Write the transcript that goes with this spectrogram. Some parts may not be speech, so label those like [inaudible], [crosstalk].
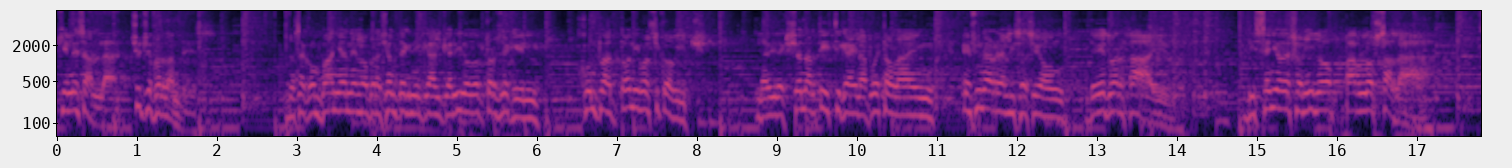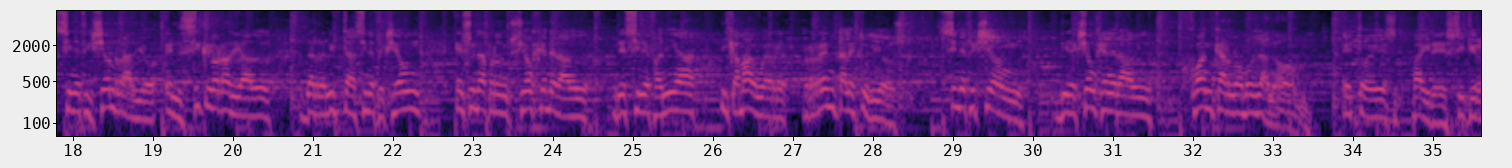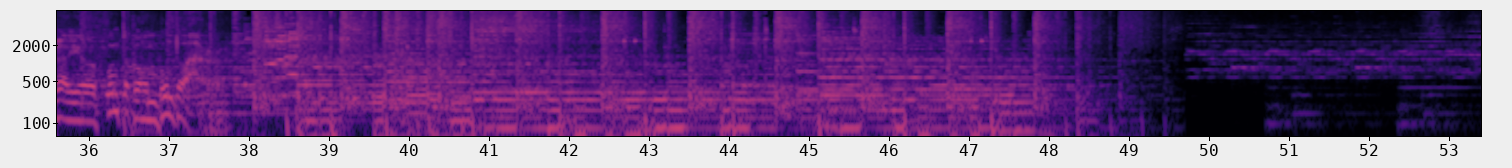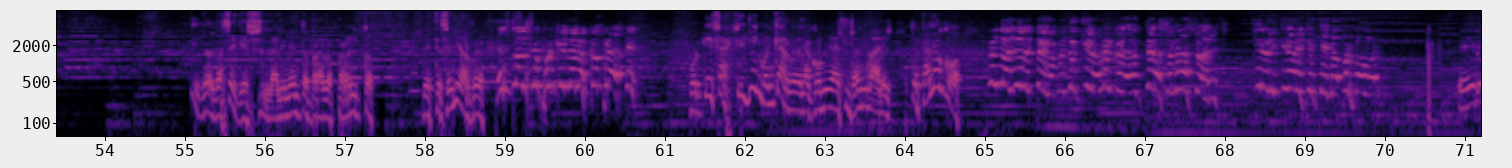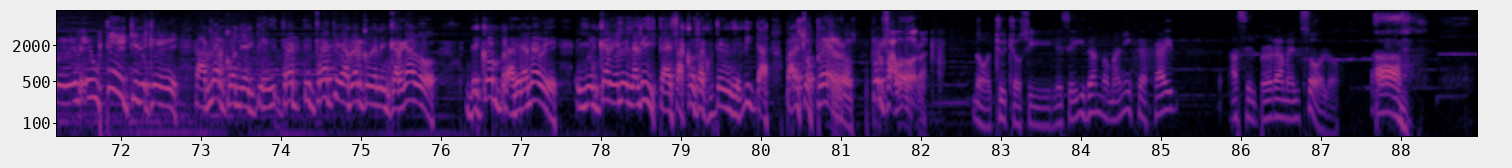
quien les habla, Chucho Fernández. Nos acompañan en la operación técnica el querido Dr. Jekyll junto a Tony Bosikovich. La dirección artística y la puesta online es una realización de Edward Hyde. Diseño de sonido Pablo Sala. Cineficción Radio, el ciclo radial de revista Cineficción, es una producción general de Cinefanía y Camauer Rental Studios. Cineficción, dirección general Juan Carlos Moyano. Esto es bairescityradio.com.ar. yo ya sé que es el alimento para los perritos de este señor, pero. Entonces, ¿por qué no los compraste? Porque esas, yo no me encargo de la comida de sus animales. ¿Usted está loco? No, no, yo le tengo, pero yo quiero hablar con la doctora Soledad Suárez. Quiero liquidar este tema, por favor. Eh, eh, usted tiene que hablar con el. eh, trate, trate de hablar con el encargado de compras de la nave y encárguele la lista de esas cosas que usted necesita para esos perros. Por favor. No, Chucho, si le seguís dando manija a Hyde, hace el programa él solo. Ah,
